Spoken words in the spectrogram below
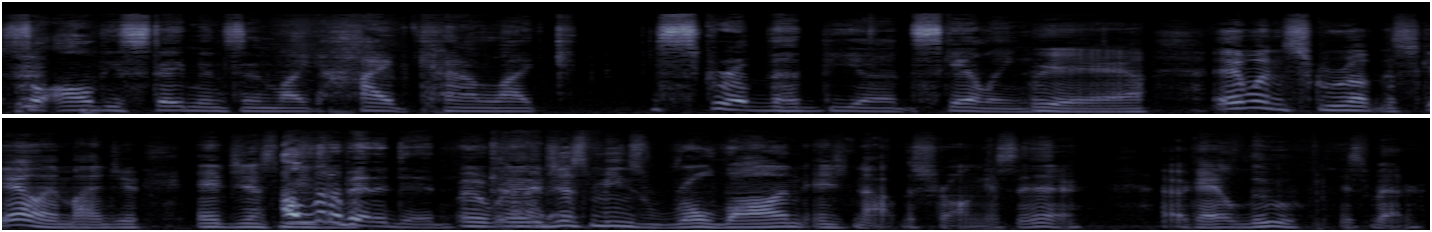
so all these statements and like hype kind of like screw up the the uh, scaling. Yeah, it wouldn't screw up the scaling, mind you. It just A little bit it did. It, it just means Roland is not the strongest there. Okay, Lou is better.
